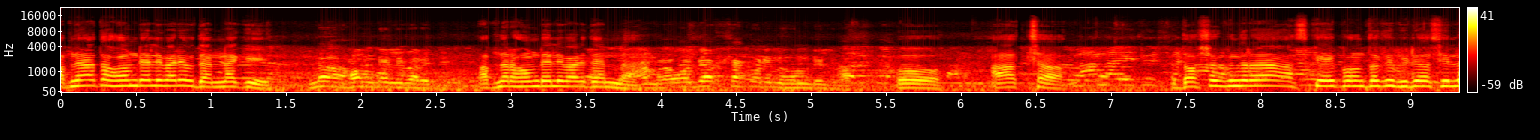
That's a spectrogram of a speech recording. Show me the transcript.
আপনারা তো হোম ডেলিভারিও দেন নাকি? না হোম ডেলিভারি আপনারা হোম ডেলিভারি দেন না? আমরা ওই ব্যবসা করি না হোম ডেলিভারি ও আচ্ছা। দর্শক বন্ধুরা আজকে এই পর্যন্ত কি ভিডিও ছিল?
